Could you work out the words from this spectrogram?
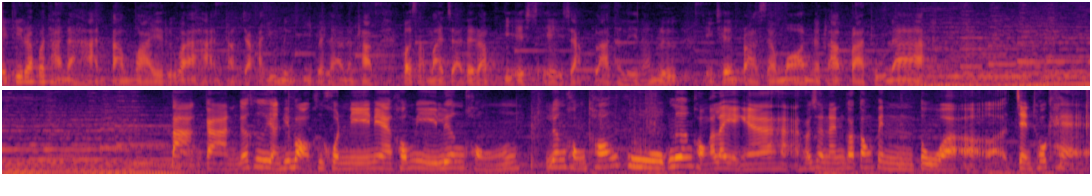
ด็กๆที่รับประทานอาหารตามวัย หรือว่าอาหารหลังจากอายุ 1 ปีไปแล้วนะครับ ก็สามารถจะได้รับ DHA จากปลาทะเลน้ำลึก อย่างเช่น ปลาแซลมอนนะครับ ปลาทูน่า ต่างกันก็คืออย่างที่บอกคือคนนี้เนี่ยเขามีเรื่องของเรื่องของท้องผูกเรื่องของอะไรอย่างเงี้ยค่ะเพราะฉะนั้นก็ต้องเป็นตัวเอ่อ gentle care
